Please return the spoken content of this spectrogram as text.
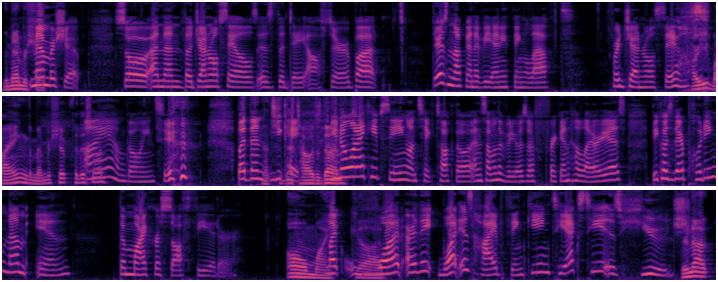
the membership. membership. So, and then the general sales is the day after, but there's not going to be anything left for general sales. Are you buying the membership for this I one? I am going to. but then That's- you that's how it's done. You know what I keep seeing on TikTok though, and some of the videos are freaking hilarious because they're putting them in the Microsoft Theater. Oh my god. Like god! what are they what is Hybe thinking? TXT is huge. They're not.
